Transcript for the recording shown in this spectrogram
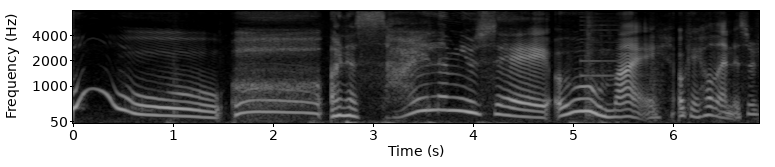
Ooh. Oh, an asylum, you say? Oh, my. Okay, hold on. Is there...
